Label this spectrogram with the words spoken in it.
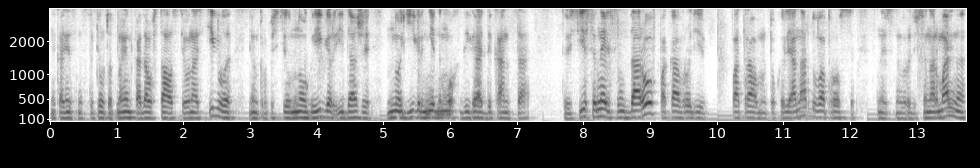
наконец наступил тот момент, когда усталость его настигла, и он пропустил много игр, и даже многие игры не мог доиграть до конца. То есть, если Нельсон здоров, пока вроде по травмам только Леонарду вопросы, с Нельсоном вроде все нормально,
